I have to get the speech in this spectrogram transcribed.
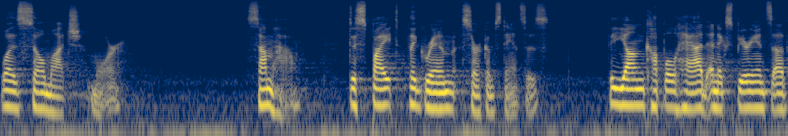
was so much more. Somehow, despite the grim circumstances, the young couple had an experience of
